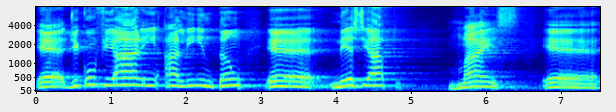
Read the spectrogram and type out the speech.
é, de confiarem ali então é, neste ato. Mas é,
